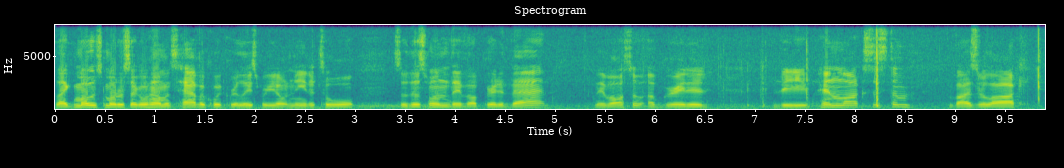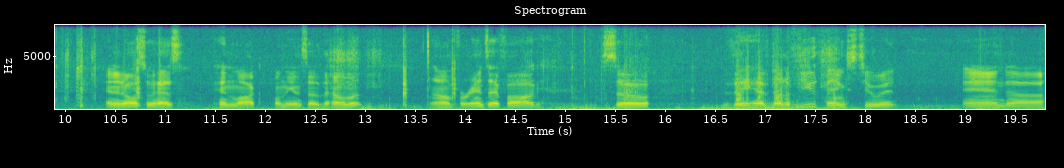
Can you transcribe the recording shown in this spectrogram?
Like most motorcycle helmets have a quick release where you don't need a tool. So this one, they've upgraded that. They've also upgraded the pin lock system, visor lock, and it also has pin lock on the inside of the helmet um, for anti-fog. So they have done a few things to it and uh,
